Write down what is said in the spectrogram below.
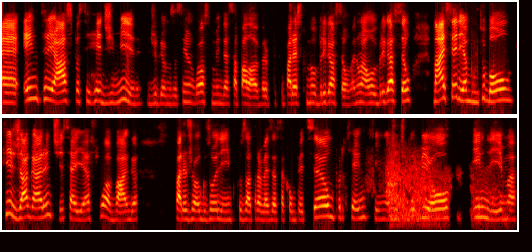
é, entre aspas, se redimir, digamos assim. Eu gosto muito dessa palavra, porque parece que é uma obrigação, mas não é uma obrigação. Mas seria muito bom que já garantisse aí a sua vaga para os Jogos Olímpicos através dessa competição, porque, enfim, a gente bobeou em Lima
